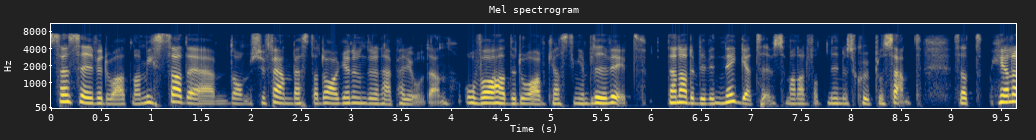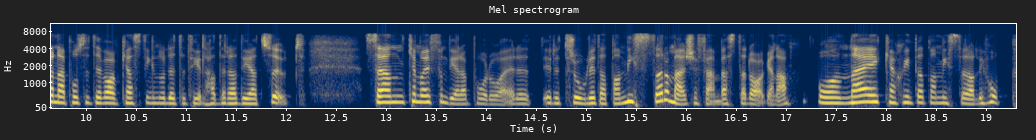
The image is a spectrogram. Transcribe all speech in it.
sen säger vi då att man missade de 25 bästa dagarna under den här perioden och vad hade då avkastningen blivit? Den hade blivit negativ så man hade fått minus 7. Så att hela den här positiva avkastningen och lite till hade raderats ut. Sen kan man ju fundera på då, är det, är det troligt att man missar de här 25 bästa dagarna? Och nej, kanske inte att man missar allihop.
